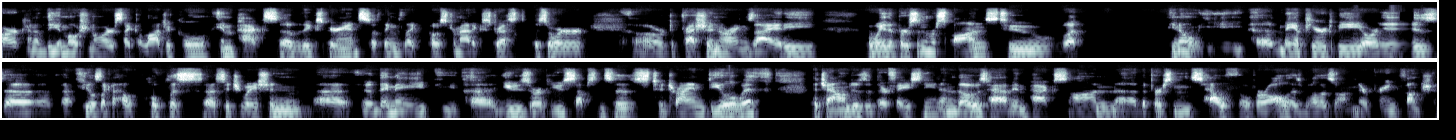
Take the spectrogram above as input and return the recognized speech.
are kind of the emotional or psychological impacts of the experience. So things like post traumatic stress disorder or depression or anxiety, the way the person responds to what you know uh, may appear to be or is uh, uh feels like a hopeless uh, situation uh, they may uh, use or abuse substances to try and deal with the challenges that they're facing and those have impacts on the person's health overall as well as on their brain function.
